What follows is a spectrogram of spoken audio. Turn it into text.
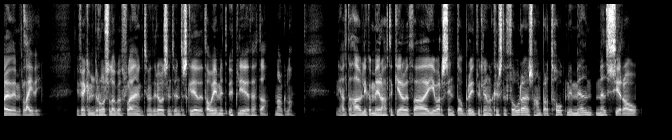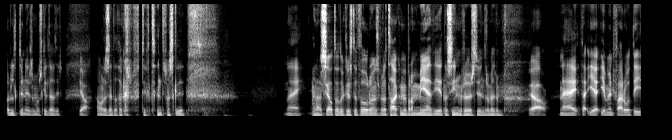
einmitt. Flæði. Ég fekk einmitt rosalega gott tíma þegar ég var að synda 100 skriðið þá einmitt upplýðið þetta nákvæmlega en ég held að það hefur líka meira haft að gera við það að ég var að synda á braut við hljóðan á Kristinn Þóra eins og hann bara tók mig með, með sér á öldunni sem hann skildi eftir. Já, hann var að synda það kröftugt 100 skriðið nei, en að sjáta á Kristinn Þóra eins fyrir að taka mig bara með í einna sínum hröðustu 100 metrum. Já. Nei, það, ég, ég mun fara út í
